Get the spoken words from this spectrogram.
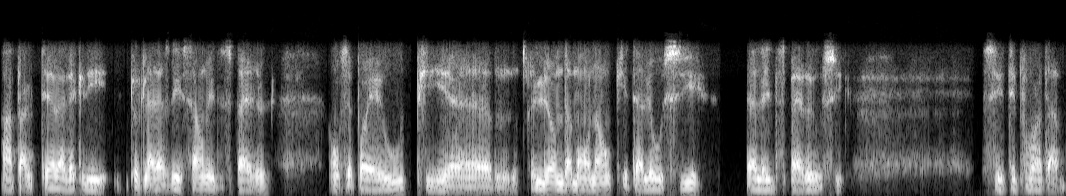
en tant que telle, avec les, tout le reste des cendres, est disparu. On ne sait pas où. Puis, l'urne de mon oncle qui était là aussi, elle est disparue aussi. C'est épouvantable.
